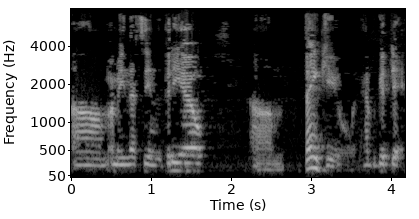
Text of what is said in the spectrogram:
Um, I mean, that's the end of the video. Um, Thank you and have a good day.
